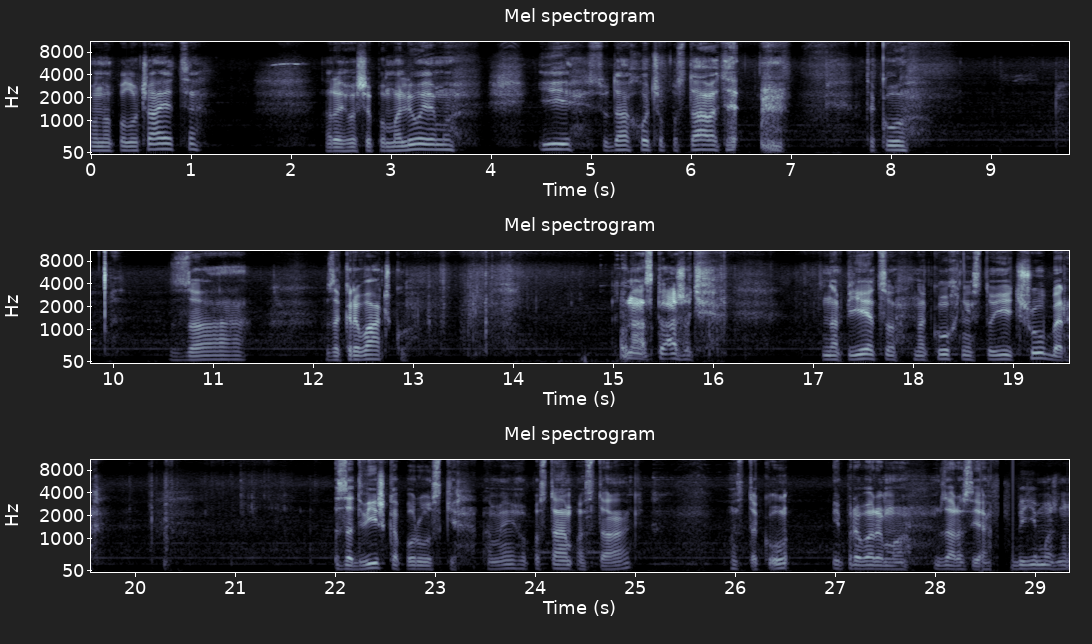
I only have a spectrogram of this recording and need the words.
воно виходить. Його ще помалюємо. І сюди хочу поставити таку за... закривачку. У нас кажуть, на п'єцу на кухні стоїть шубер. Задвіжка по-русски. А ми його поставимо ось так. Ось таку і приваримо. Зараз я її можна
